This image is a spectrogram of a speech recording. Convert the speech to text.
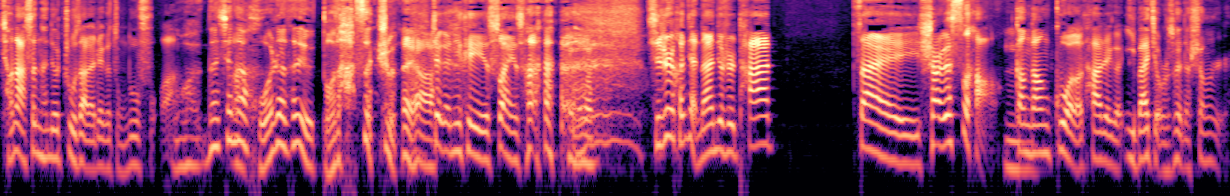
乔纳森他就住在了这个总督府啊。哇，那现在活着他有多大岁数了呀？这个你可以算一算，其实很简单，就是他在十二月四号嗯刚刚过了他这个一百九十岁的生日，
